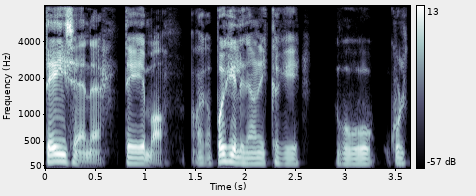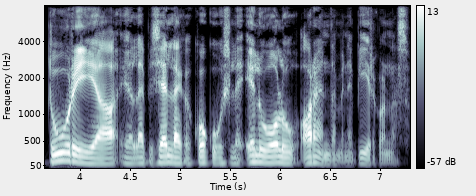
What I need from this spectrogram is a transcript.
teisene teema, aga põhiline on ikkagi nagu kultuuri ja, ja läbi selle ka kogu selle eluolu arendamine piirkonnas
